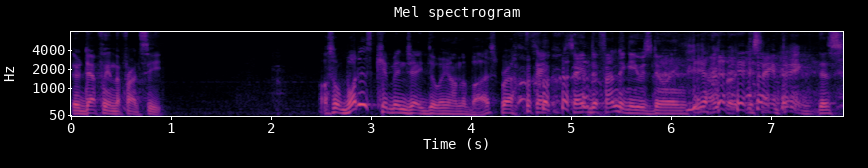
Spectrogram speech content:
they're definitely in the front seat. Also, what is Kim Min Jae doing on the bus, bro? Same, same defending he was doing. Yeah. the same thing. This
